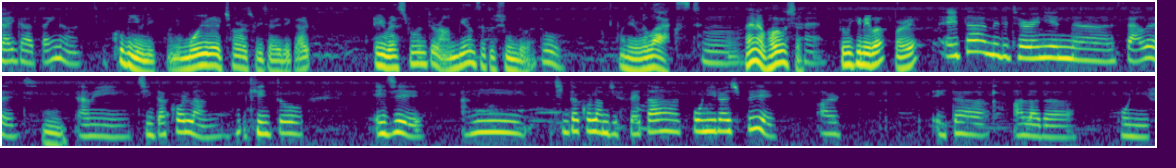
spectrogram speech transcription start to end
জায়গা তাই না? খুব ইউনিক মানে ময়ূরের ছড়াছড়ি চারিদিকে। আর এই রেস্টুরেন্টের আম্বিয়েন্স এত সুন্দর এত মানে রিল্যাক্সড হুম, তাই না? ভালোবাসা? হ্যাঁ। তুমি কি নিলা মারিয়া? এটা মেডিটেরেনিয়ান স্যালাড আমি চিন্তা করলাম কিন্তু এই যে আমি চিন্তা করলাম যে ফেতা পনির আসবে আর এটা আলাদা পনির।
